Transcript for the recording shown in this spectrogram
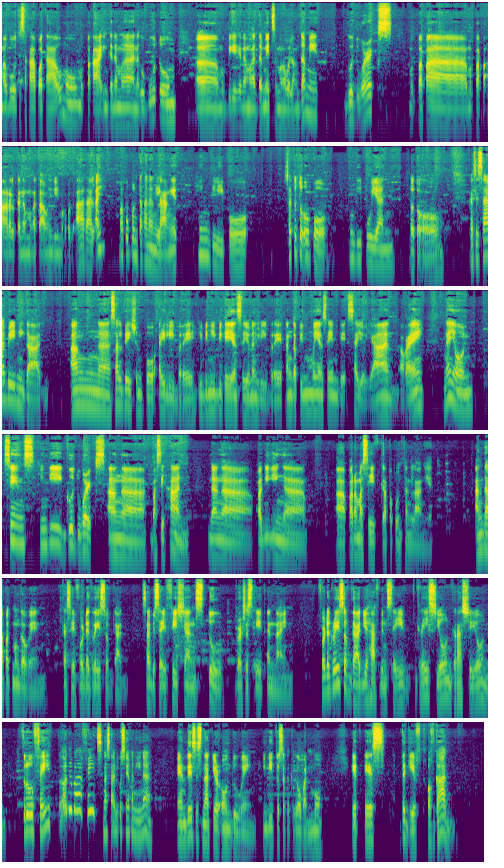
mabuti sa kapwa-tao mo, magpakain ka ng mga nagugutom, uh, magbigay ka ng mga damit sa mga walang damit, good works, magpapa, magpapaaral ka ng mga taong hindi makapag-aral, ay, mapupunta ka ng langit. Hindi po. Sa totoo po, hindi po yan totoo. Kasi sabi ni God, ang uh, salvation po ay libre. Ibinibigay yan sa iyo ng libre. Tanggapin mo yan sa hindi, sa iyo yan. Okay? Ngayon, since hindi good works ang uh, basihan ng uh, pagiging uh, uh, para ma-save ka papuntang langit, ang dapat mong gawin, kasi for the grace of God, sabi sa Ephesians 2 verses 8 and 9, For the grace of God, you have been saved. Grace yon, grasya yon. Through faith. O, oh, di ba? Faith. Nasabi ko sa iyo kanina. And this is not your own doing. Hindi ito sa kagagawan mo. It is the gift of God.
